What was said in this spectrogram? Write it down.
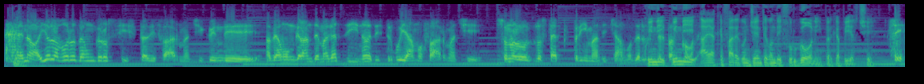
Eh, no, io lavoro da un grossista di farmaci, quindi abbiamo un grande magazzino e distribuiamo farmaci. Sono lo, lo step prima, diciamo, del, quindi, del quindi hai a che fare con gente con dei furgoni, per capirci. Sì,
